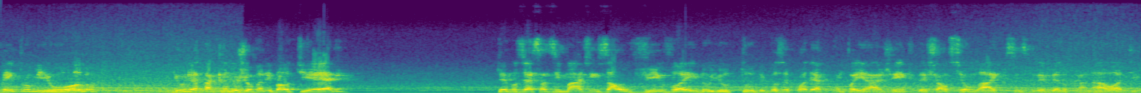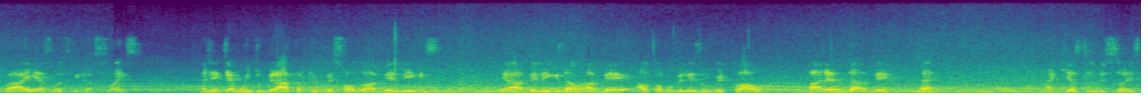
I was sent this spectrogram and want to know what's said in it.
vem pro miolo. Yuri atacando Giovanni Baltieri. Temos essas imagens ao vivo aí no YouTube. Você pode acompanhar a gente, deixar o seu like, se inscrever no canal, ativar aí as notificações. A gente é muito grato aqui o pessoal do AV. É a AV Leagues não, AV Automobilismo Virtual, Varanda AV, né? Aqui as transmissões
